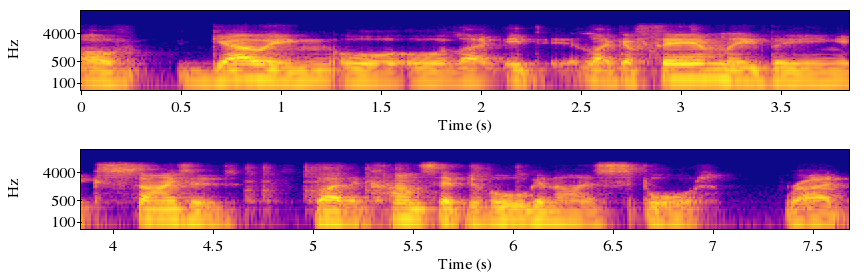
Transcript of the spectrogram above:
of going or or like it like a family being excited by the concept of organized sport, right?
